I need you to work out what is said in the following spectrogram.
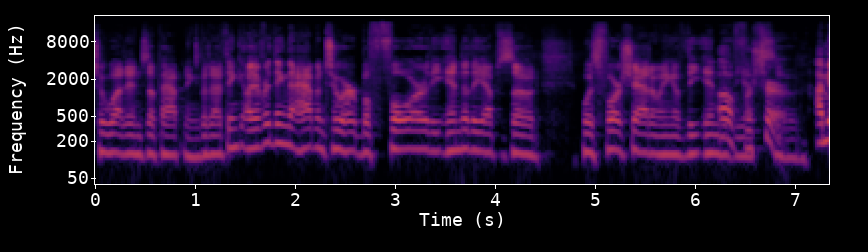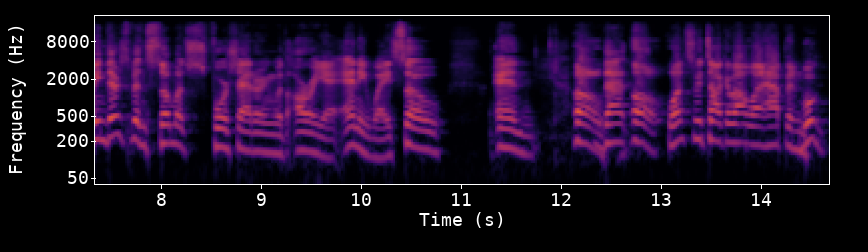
to what ends up happening. But I think everything that happened to her before the end of the episode was foreshadowing of the end Oh, of the for episode. sure. I mean, there's been so much foreshadowing with Arya anyway. So, and Oh, that oh. Once we talk about what happened, we'll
